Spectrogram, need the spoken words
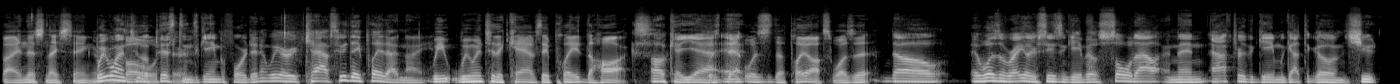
buying this nice thing. or We went to a or- Pistons game before, didn't we? Or Cavs? Who'd they play that night? we, we went to the Cavs. They played the Hawks. okay, yeah. Was- that was the playoffs, was it? no, it was a regular season game. It was sold out. And then after the game, we got to go and shoot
